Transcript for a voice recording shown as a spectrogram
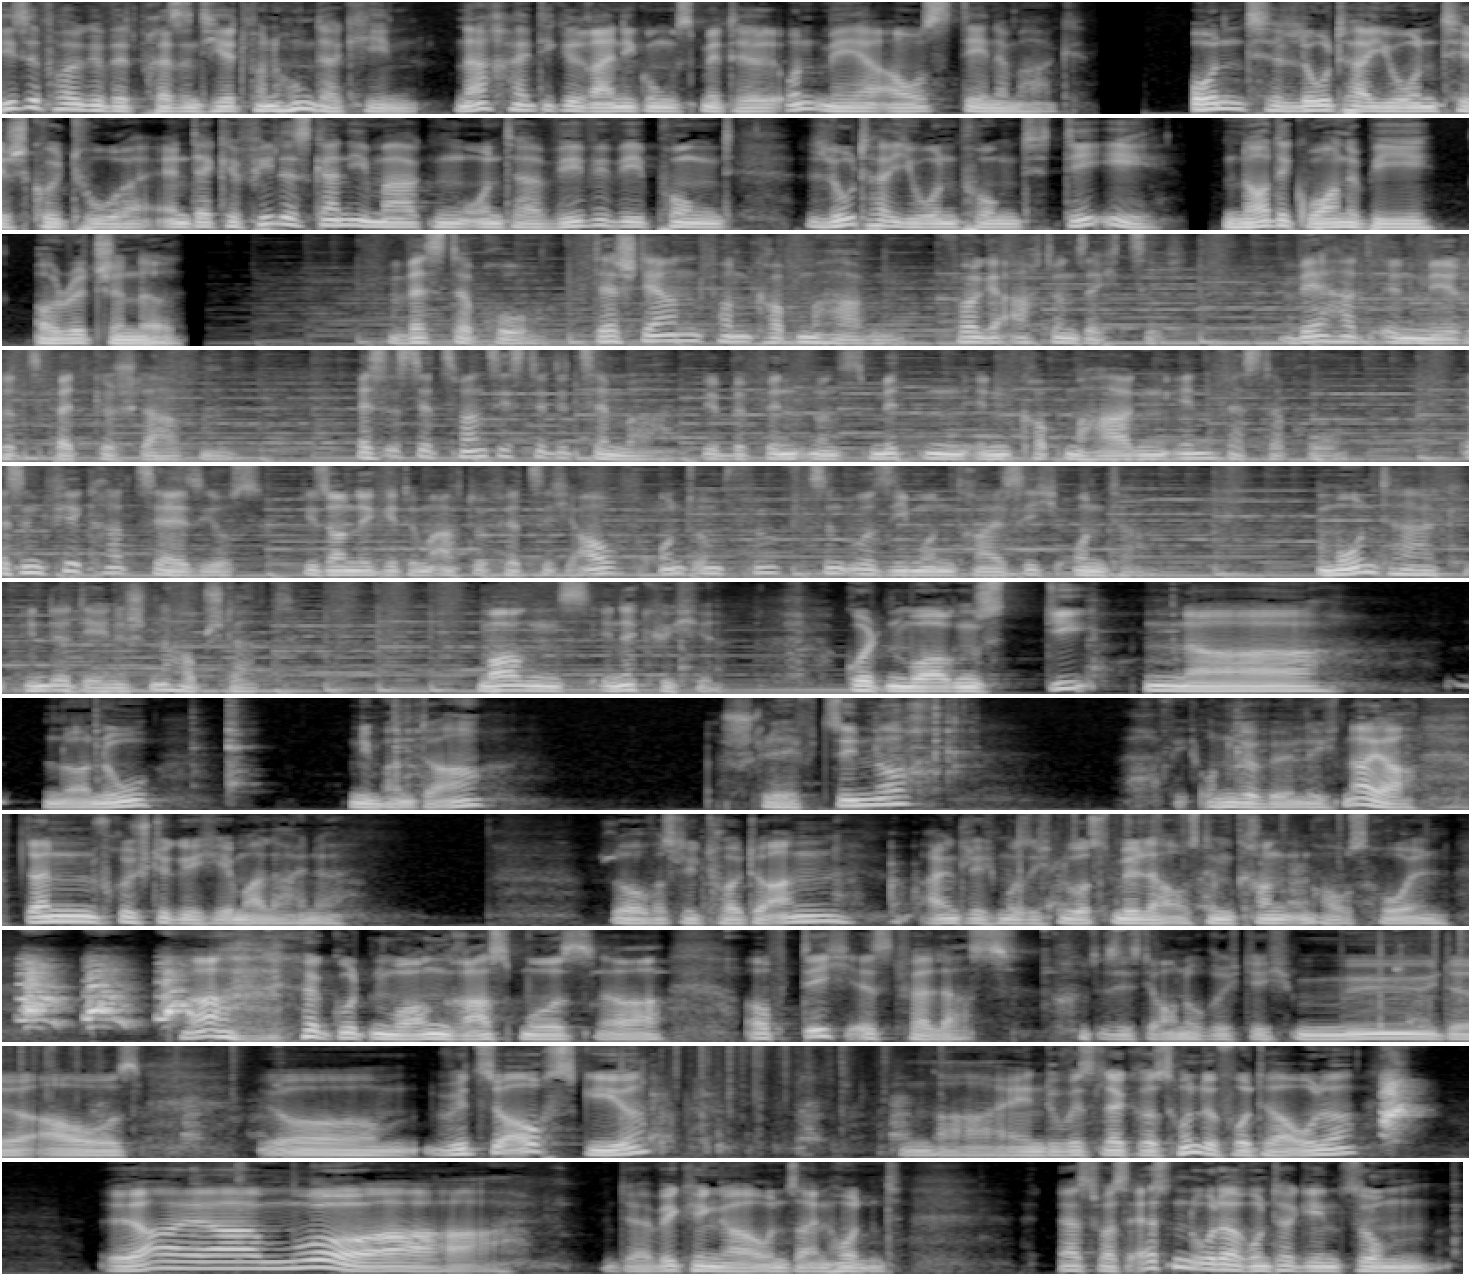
Diese Folge wird präsentiert von Humdakin, nachhaltige Reinigungsmittel und mehr aus Dänemark. Und Lotharion Tischkultur. Entdecke viele Scandi-Marken unter www.lotharion.de. Nordic Wannabe Original. Westerpro, der Stern von Kopenhagen, Folge 68. Wer hat in Merits Bett geschlafen? Es ist der 20. Dezember. Wir befinden uns mitten in Kopenhagen in Westerpro. Es sind 4 Grad Celsius. Die Sonne geht um 8.40 Uhr auf und um 15.37 Uhr unter. Montag in der dänischen Hauptstadt. Morgens in der Küche. Guten Morgens, die. Na. Nanu? Niemand da? Schläft sie noch? Ach, wie ungewöhnlich. Naja, dann frühstücke ich eben alleine. So, was liegt heute an? Eigentlich muss ich nur Smille aus dem Krankenhaus holen. Ah, guten Morgen, Rasmus. Ja, auf dich ist Verlass. Du siehst ja auch noch richtig müde aus. Ja, willst du auch Skier? Nein, du willst leckeres Hundefutter, oder? Ja, ja, muah. Der Wikinger und sein Hund. Erst was essen oder runtergehen zum.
